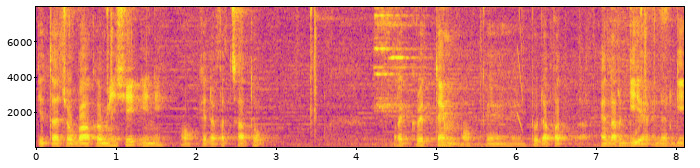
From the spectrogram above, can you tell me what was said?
kita coba ke misi ini. Oke dapat satu. Recruit team. Oke itu dapat energi ya energi.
